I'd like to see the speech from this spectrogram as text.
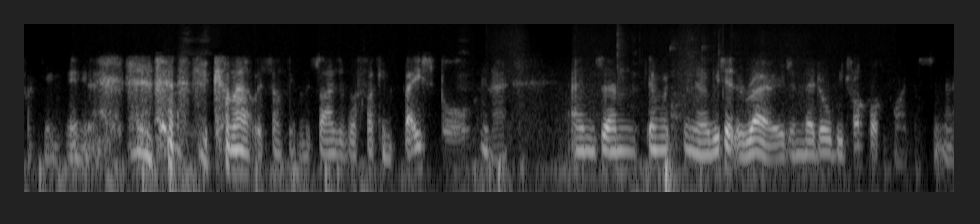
fucking you know come out with something the size of a fucking baseball, you know. And um, then we, you know we'd hit the road and they'd all be drop off points, you know.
